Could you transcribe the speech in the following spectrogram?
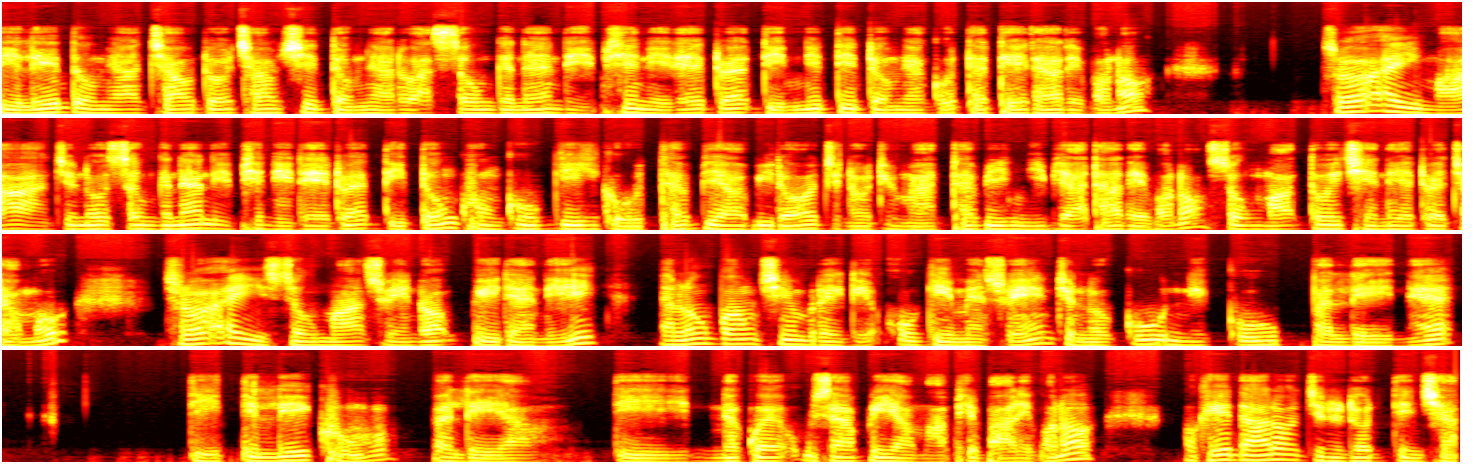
ဒီလေးတုံများ6တော့68တုံများတော့အစုံကနန်းတွေဖြစ်နေတဲ့အတွက်ဒီနှစ်တစ်တုံများကိုထပ်ထည့်ထားတယ်ပေါ့နော်ဆိုတော့အဲ့ဒီမှာကျွန်တော်စုံကနန်းတွေဖြစ်နေတဲ့အတွက်ဒီ3ခွန်ကိုကီးကိုထပ်ပြပြီးတော့ကျွန်တော်ဒီမှာထပ်ပြီးညီးပြထားတယ်ပေါ့နော်စုံမတွဲချင်တဲ့အတွက်ကြောင့်မို့ဆိုတော့အဲ့ဒီစုံမဆိုရင်တော့ပေတန်တွေနှလုံးပေါင်းချင်းပရိတ်တွေ okay မယ်ဆိုရင်ကျွန်တော်9နှစ်9ပလေနဲ့ဒီတလေးခွန်ပလေအောင်ဒီနှစ်ကွဲဥစားပေးရမှာဖြစ်ပါတယ်ပေါ့နော် โอเคဒါတော့ကျွန်တော်တို့တင်ချာ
